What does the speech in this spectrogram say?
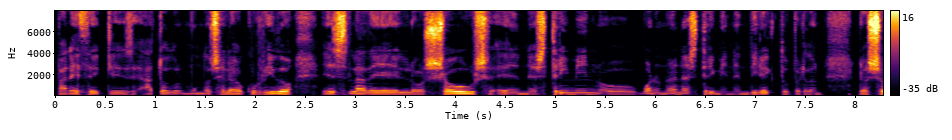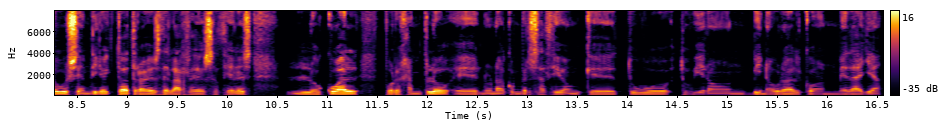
parece que a todo el mundo se le ha ocurrido es la de los shows en streaming, o bueno, no en streaming, en directo, perdón. Los shows en directo a través de las redes sociales, lo cual, por ejemplo, en una conversación que tuvo, tuvieron vino con medalla,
